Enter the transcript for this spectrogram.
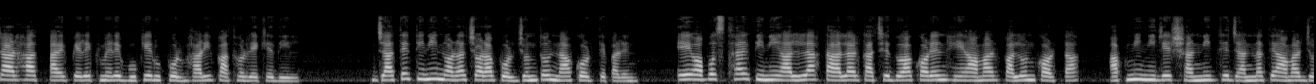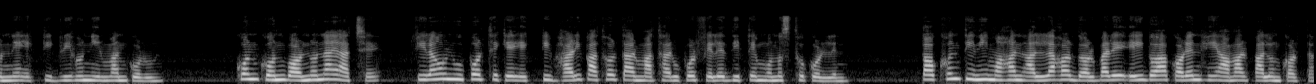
চার হাত পায়ে পেরেক মেরে বুকের উপর ভারী পাথর রেখে দিল, যাতে তিনি নড়াচড়া পর্যন্ত না করতে পারেন। এ অবস্থায় তিনি আল্লাহ তালার কাছে দোয়া করেন, হে আমার পালন কর্তা আপনি নিজের সান্নিধ্যে জান্নাতে আমার জন্য একটি গৃহ নির্মাণ করুন। কোন কোন বর্ণনায় আছে, ফিরাউন উপর থেকে একটি ভারী পাথর তার মাথার উপর ফেলে দিতে মনস্থ করলেন। তখন তিনি মহান আল্লাহর দরবারে এই দোয়া করেন, হে আমার পালনকর্তা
